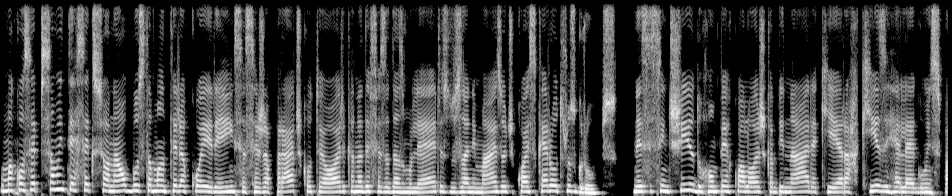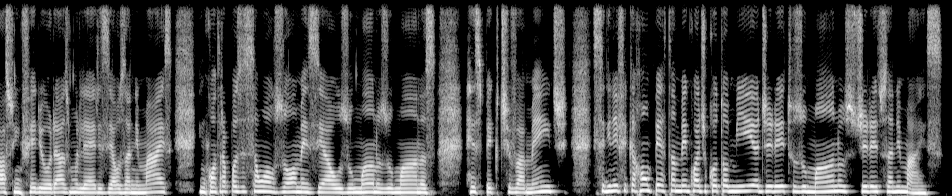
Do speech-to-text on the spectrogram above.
Uma concepção interseccional busca manter a coerência, seja prática ou teórica, na defesa das mulheres, dos animais ou de quaisquer outros grupos. Nesse sentido, romper com a lógica binária que hierarquiza e relega um espaço inferior às mulheres e aos animais, em contraposição aos homens e aos humanos humanas, respectivamente, significa romper também com a dicotomia direitos humanos, direitos animais.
